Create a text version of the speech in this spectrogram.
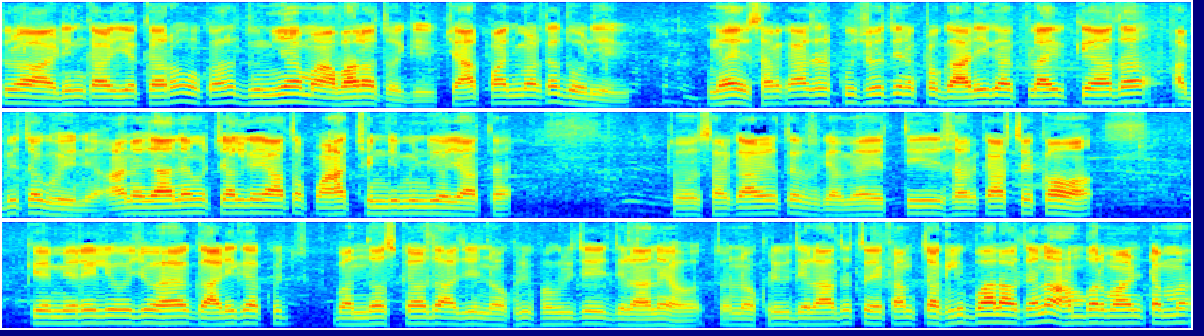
तुरा आइडेंट कार्ड ये करो वो करो दुनिया महाभारत होगी चार पाँच तक तो दौड़िए भी नहीं सरकार से कुछ होती ना तो गाड़ी का अप्लाई किया था अभी तक हुई नहीं आने जाने में चल गया तो पाँच छिंडी मिंडी हो जाता है तो सरकार की तरफ से क्या मैं इतनी सरकार से कहूँ कि मेरे लिए जो है गाड़ी का कुछ बंदोबस्त कर दो आज नौकरी फोकरी चाहिए दिलाने हो तो नौकरी भी दिला दो तो एक काम तकलीफ वाला होता है ना हम्बर माइंड टाइम में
